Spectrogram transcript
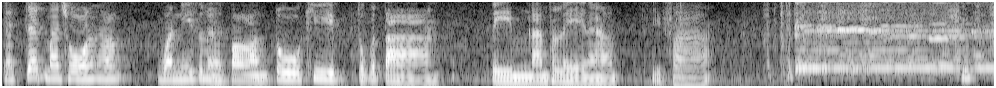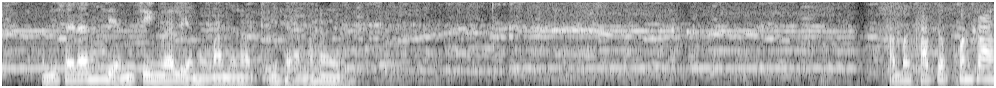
แกเจ็ตมาโชว์นะครับ วันนี้เสนอตอนตู้คีบตุ๊กตาตีมน้ำทะเลนะครับ สีฟ้า อันนี้ใช้ได้ทั้งเหรียญจริงและเหรียญของมันนะครับ มีแถมมาให้ คันบังคับจะค่อนข้าง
